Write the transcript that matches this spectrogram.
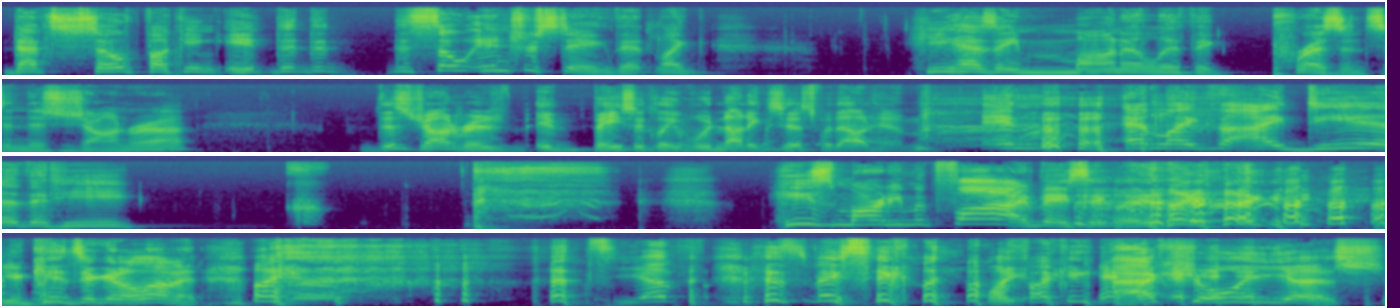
That's so fucking. It. th- th- That's so interesting that like. He has a monolithic presence in this genre, this genre it basically would not exist without him. and and like the idea that he he's Marty McFly basically like, like your kids are gonna love it like that's, yep. that's basically what Like, fucking Actually, yes.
